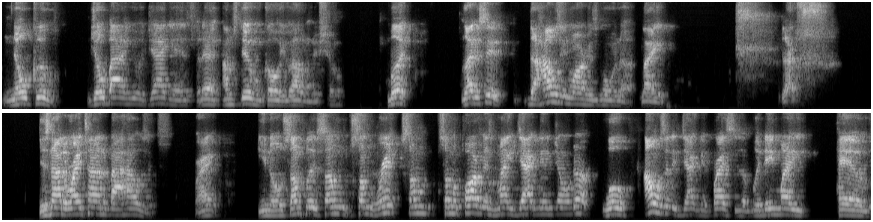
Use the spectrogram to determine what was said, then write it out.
No clue. Joe Biden, you a jackass for that. I'm still gonna call you out on this show. But like I said, the housing market is going up. Like, like it's not the right time to buy houses, right? You know, some place, some some rent, some some apartments might jack their joint up. Well, I don't say they jack their prices up, but they might have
